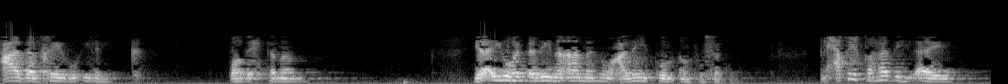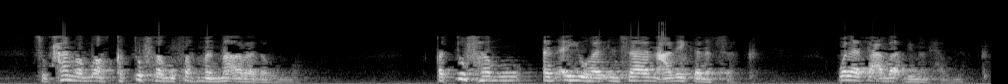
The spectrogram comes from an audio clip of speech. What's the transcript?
عاد الخير إليك. واضح تمام؟ يا أيها الذين آمنوا عليكم أنفسكم. الحقيقة هذه الآية سبحان الله قد تفهم فهما ما أراده الله. قد تفهم أن أيها الإنسان عليك نفسك ولا تعبأ بمن حولك.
